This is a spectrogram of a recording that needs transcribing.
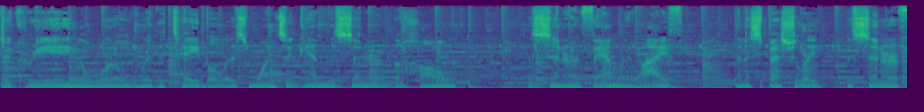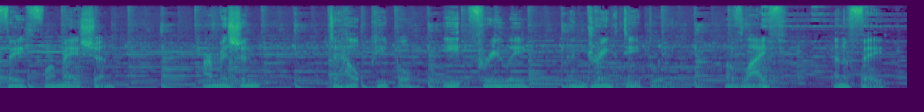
to creating a world where the table is once again the center of the home, the center of family life, and especially the center of faith formation. Our mission? To help people eat freely and drink deeply of life and of faith.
